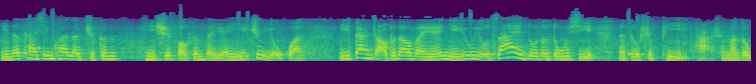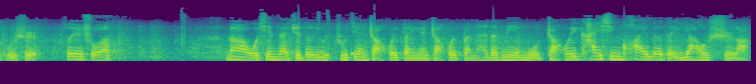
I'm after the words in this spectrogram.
你的开心快乐只跟你是否跟本源一致有关。一旦找不到本源，你拥有再多的东西，那都是屁啊，什么都不是。所以说。那我现在觉得又逐渐找回本源，找回本来的面目，找回开心快乐的钥匙了。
